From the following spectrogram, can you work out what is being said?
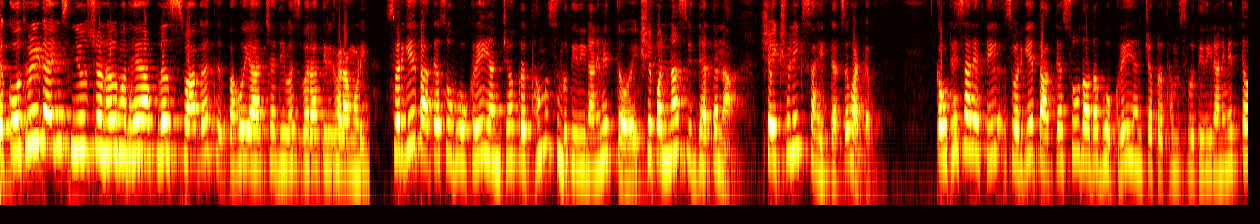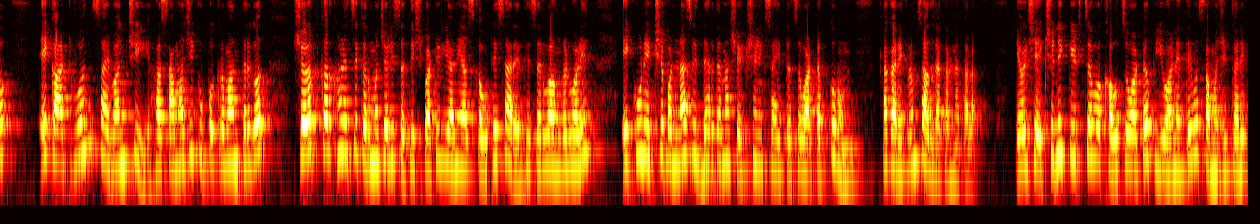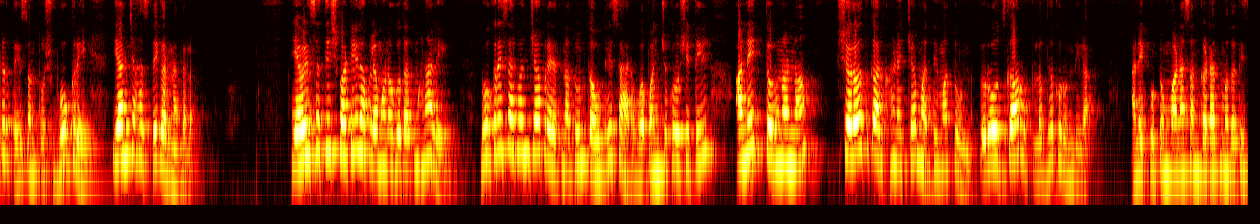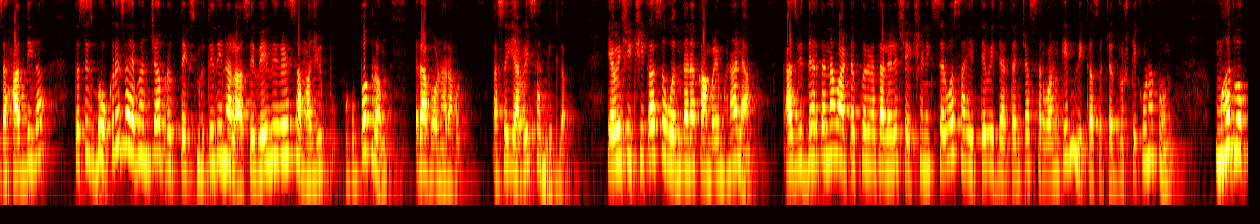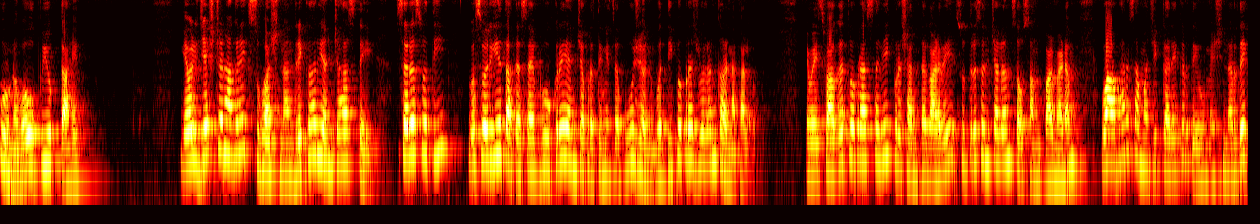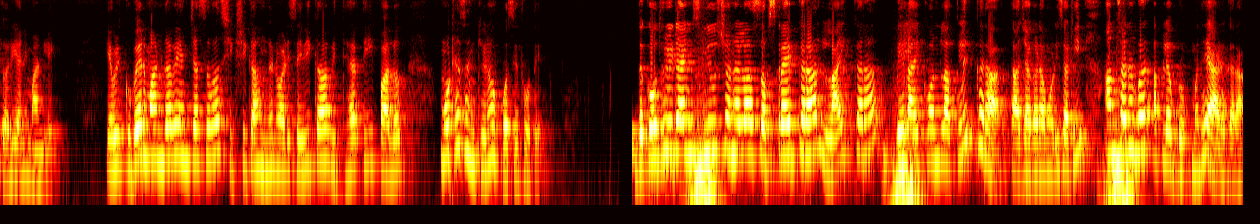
The Kothali times news चॅनलमध्ये आपलं स्वागत. पाहूया आजच्या दिवसभरातील घडामोडी. स्वर्गीय तात्यासो भोकरे यांच्या प्रथम स्मृतिदिनानिमित्त एकशे पन्नास विद्यार्थ्यांना शैक्षणिक साहित्याचं वाटप. कवठेसार येथील स्वर्गीय तात्यासो दादा भोकरे यांच्या प्रथम स्मृतिदिनानिमित्त एक आठवण साहेबांची हा सामाजिक उपक्रमांतर्गत शरद कारखान्याचे कर्मचारी सतीश पाटील यांनी आज कवठेसार येथे सर्व अंगणवाडीत एकूण एकशे पन्नास विद्यार्थ्यांना शैक्षणिक साहित्याचं वाटप करून हा कार्यक्रम साजरा करण्यात आला. यावेळी शैक्षणिक किटचं व खाऊचं वाटप युवा नेते व सामाजिक कार्यकर्ते संतोष भोकरे यांच्या हस्ते करण्यात आलं. यावेळी सतीश पाटील आपल्या मनोगतात म्हणाले भोकरे साहेबांच्या प्रयत्नातून कवठेसार व पंचक्रोशीतील अनेक तरुणांना शरद कारखान्याच्या माध्यमातून रोजगार उपलब्ध करून दिला. अनेक कुटुंबांना संकटात मदतीचा हात दिला. तसेच भोकरे साहेबांच्या प्रत्येक स्मृतिदिनाला असे वेगवेगळे सामाजिक उपक्रम राबवणार आहोत असं यावेळी सांगितलं. यावेळी शिक्षिका सौ वंदना कांबळे म्हणाल्या आज विद्यार्थ्यांना वाटप करण्यात आलेले शैक्षणिक सर्व साहित्य विद्यार्थ्यांच्या सर्वांगीण विकासाच्या दृष्टिकोनातून महत्त्वपूर्ण व उपयुक्त आहेत. यावेळी ज्येष्ठ नागरिक सुभाष नांद्रेकर यांच्या हस्ते सरस्वती व स्वर्गीय तात्यासाहेब भोकरे यांच्या प्रतिमेचं पूजन व दीपप्रज्वलन करण्यात आलं. यावेळी स्वागत व प्रास्ताविक प्रशांत गाडवे सूत्रसंचालन सौसंगपाळ मॅडम व आभार सामाजिक कार्यकर्ते उमेश नर्देकर यांनी मांडले. यावेळी कुबेर मांडगावे यांच्यासह शिक्षिका अंगणवाडी सेविका विद्यार्थी पालक मोठ्या संख्येने उपस्थित होते. द कोथळी टाइम्स न्यूज चॅनलला सबस्क्राईब करा लाईक करा बेल आयकॉनला क्लिक करा. ताज्या घडामोडीसाठी आमचा नंबर आपल्या ग्रुपमध्ये ॲड करा.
